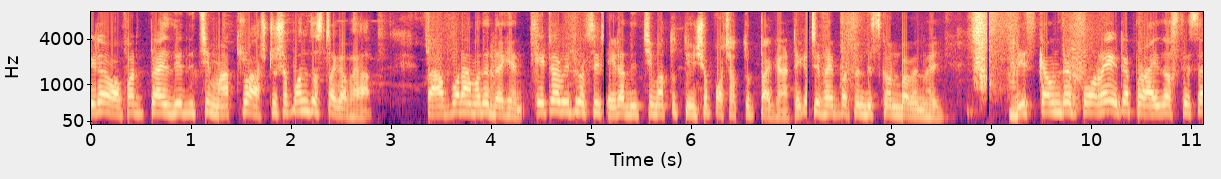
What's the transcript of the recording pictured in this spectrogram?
এটার অফার প্রাইস দিয়ে দিচ্ছি মাত্র আটশোশো পঞ্চাশ টাকা ভাইয়া। তারপরে আমাদের দেখেন এটার ভিতরে এটা দিচ্ছি মাত্র তিনশো পঁচাত্তর টাকা। ঠিক আছে? ফাইভ ডিসকাউন্ট পাবেন ভাই। ডিসকাউন্টের পরে এটা প্রাইস আসতেছে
